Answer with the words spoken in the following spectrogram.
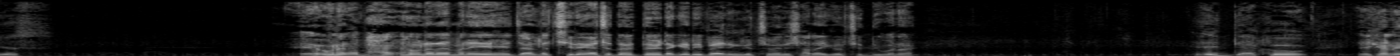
ইয়েস ওনারা ওনারা মানে জালটা ছিঁড়ে গেছে তো তো এটাকে রিপেয়ারিং করছে মানে সারাই করছে দুবারা এই দেখো এখানে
